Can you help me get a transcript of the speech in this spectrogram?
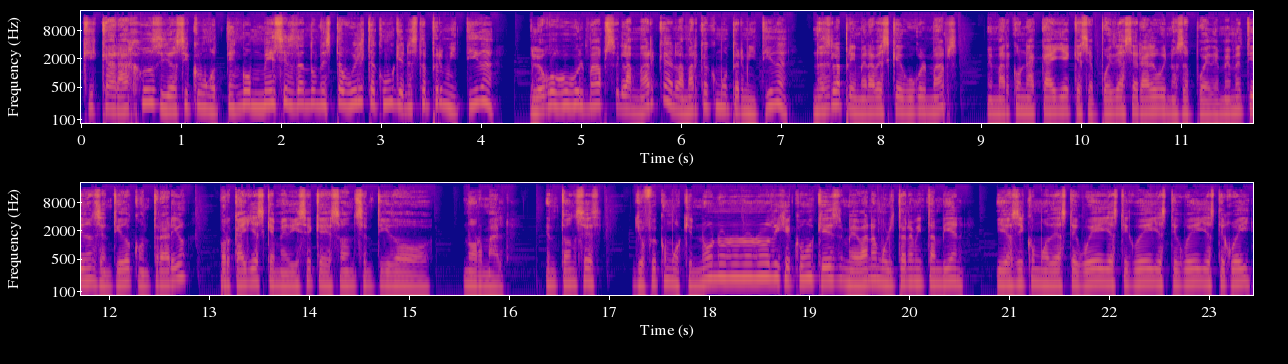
¿qué carajos? Y yo así como tengo meses dándome esta vuelta, como que no está permitida. luego Google Maps la marca, la marca como permitida. No es la primera vez que Google Maps me marca una calle que se puede hacer algo y no se puede. Me he metido en sentido contrario por calles que me dice que son sentido normal. Entonces yo fui como que no, no, no, no, no, dije, ¿cómo que es? Me van a multar a mí también. Y así como de a este güey, a este güey, a este güey, a este güey,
